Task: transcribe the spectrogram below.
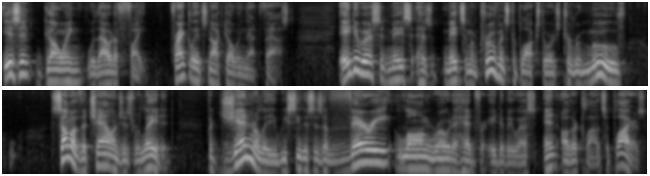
isn't going without a fight. Frankly, it's not going that fast. AWS has made some improvements to block storage to remove some of the challenges related, but generally we see this as a very long road ahead for AWS and other cloud suppliers.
